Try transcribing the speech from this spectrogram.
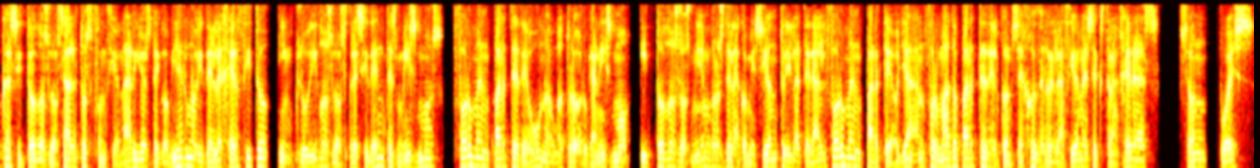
casi todos los altos funcionarios de gobierno y del ejército, incluidos los presidentes mismos, forman parte de uno u otro organismo, y todos los miembros de la Comisión Trilateral forman parte o ya han formado parte del Consejo de Relaciones Extranjeras. Son, pues,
